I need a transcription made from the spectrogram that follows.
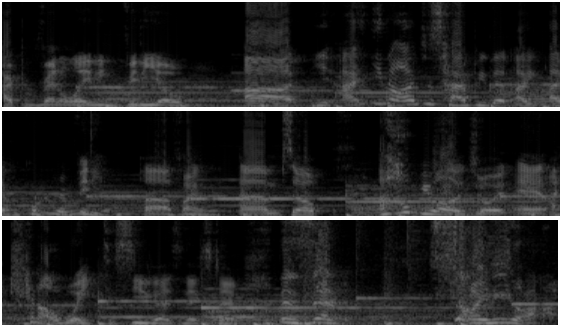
hyperventilating video. Uh, I, you know, I'm just happy that I, I recorded a video, uh, finally. Um, so, I hope you all enjoyed, and I cannot wait to see you guys next time. This is Zenman, signing off.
